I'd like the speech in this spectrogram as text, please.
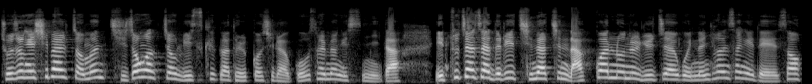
조정의 시발점은 지정학적 리스크가 될 것이라고 설명했습니다. 이 투자자들이 지나친 낙관론을 유지하고 있는 현상에 대해서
